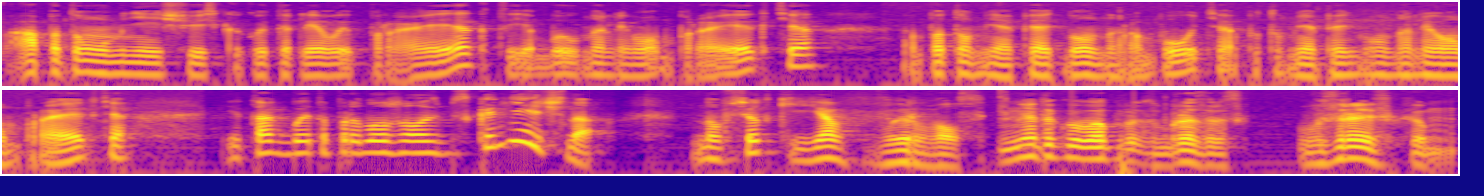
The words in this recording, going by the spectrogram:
а потом у меня еще есть какой-то левый проект, я был на левом проекте, а потом я опять был на работе, а потом я опять был на левом проекте. И так бы это продолжалось бесконечно. Но все-таки я вырвался. У меня такой вопрос, Brothers в израильском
